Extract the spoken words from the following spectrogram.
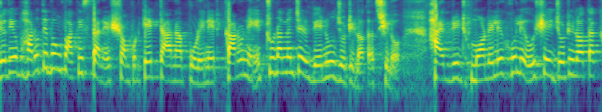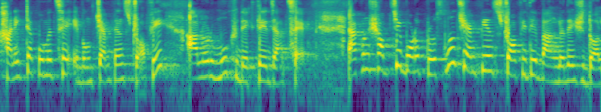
যদিও ভারত এবং পাকিস্তানের সম্পর্কে টানা পড়েনের কারণে টুর্নামেন্টের ভেন্যু জটিলতা ছিল। হাইব্রিড মডেলে হলেও সেই জটিলতা খানিকটা কমেছে এবং চ্যাম্পিয়ন্স ট্রফি আলোর মুখ দেখতে যাচ্ছে। এখন সবচেয়ে বড় প্রশ্ন চ্যাম্পিয়ন্স ট্রফিতে বাংলাদেশ দল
